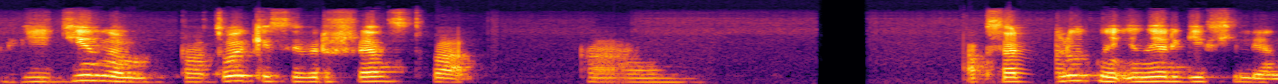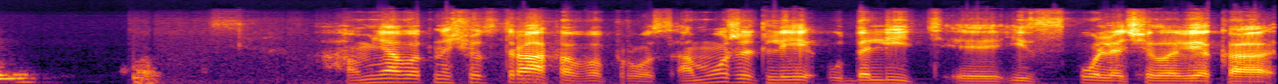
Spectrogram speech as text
в едином потоке совершенства абсолютной энергии Вселенной. А у меня вот насчет страха вопрос. А может ли удалить э, из поля человека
